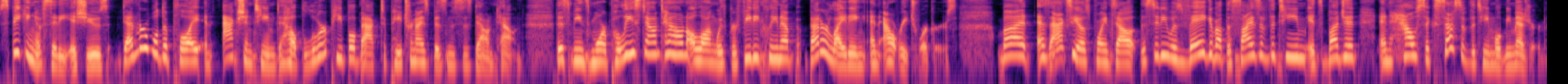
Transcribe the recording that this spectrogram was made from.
Speaking of city issues, Denver will deploy an action team to help lure people back to patronize businesses downtown. This means more police downtown, along with graffiti cleanup, better lighting, and outreach workers. But as Axios points out, the city was vague about the size of the team, its budget, and how success of the team will be measured.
